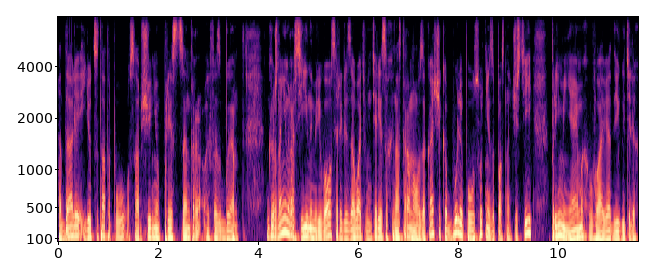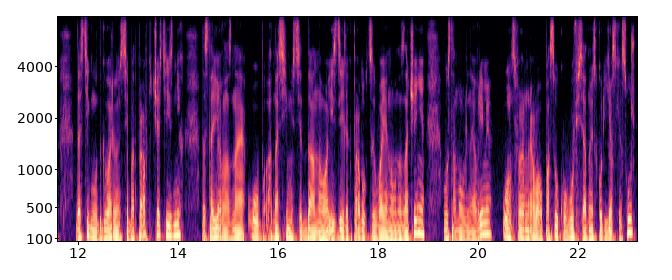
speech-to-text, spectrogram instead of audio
Далее идет цитата по сообщению пресс-центра ФСБ. Гражданин России намеревался реализовать в интересах иностранного заказчика более полусотни запасных частей, применяемых в авиадвигателях. Достигнув договоренности об отправке части из них, достоверно зная об относимости данного изделия к продукции военного назначения, в установленное время он сформировал посылку в офисе одной из курьерских служб,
